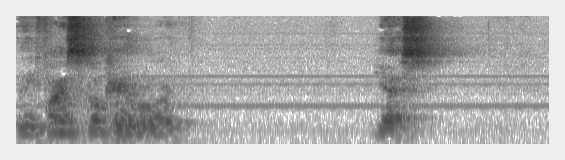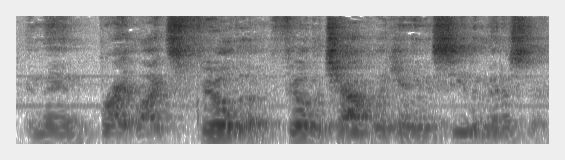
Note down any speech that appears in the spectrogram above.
then he finally says, "Okay, Lord, yes." And then bright lights fill the fill the chapel. He can't even see the minister.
